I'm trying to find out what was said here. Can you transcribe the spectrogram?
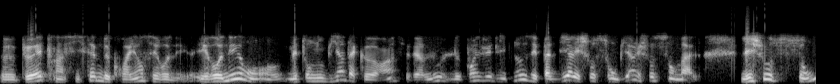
peut être un système de croyances erronées. Erronées, mettons-nous bien d'accord. Hein, C'est-à-dire, le point de vue de l'hypnose n'est pas de dire les choses sont bien, les choses sont mal. Les choses sont,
